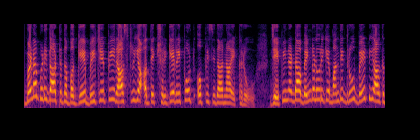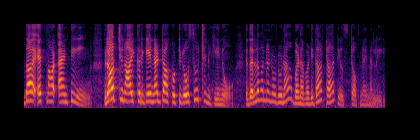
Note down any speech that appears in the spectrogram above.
ಬಣ ಬಡಿದಾಟದ ಬಗ್ಗೆ ಬಿಜೆಪಿ ರಾಷ್ಟ್ರೀಯ ಅಧ್ಯಕ್ಷರಿಗೆ ರಿಪೋರ್ಟ್ ಒಪ್ಪಿಸಿದ ನಾಯಕರು. ಜೆಪಿ ನಡ್ಡಾ ಬೆಂಗಳೂರಿಗೆ ಬಂದಿದ್ರೂ ಭೇಟಿಯಾಗದ ಯತ್ನಾಳ್ ಆ್ಯಂಡ್ ಟೀಮ್. ರಾಜ್ಯ ನಾಯಕರಿಗೆ ನಡ್ಡಾ ಕೊಟ್ಟಿರೋ ಸೂಚನೆಯೇನು ಇದೆಲ್ಲವನ್ನ ನೋಡೋಣ. ಬಣ ಬಡಿದಾಟ ನ್ಯೂಸ್ ಟಾಪ್ ನೈನ್ನಲ್ಲಿ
